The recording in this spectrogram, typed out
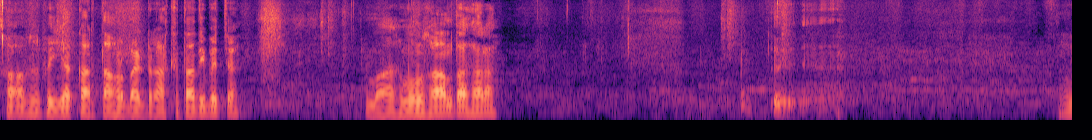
ਸਾਫ਼ ਸਫਾਈਆ ਕਰਤਾ ਹੁਣ ਬੈੱਡ ਰੱਖਤਾ ਦੀ ਵਿੱਚ। ਮਾਸ ਸਮੂਨ ਸਾਂਭਤਾ ਸਾਰਾ। ਹੁਣ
